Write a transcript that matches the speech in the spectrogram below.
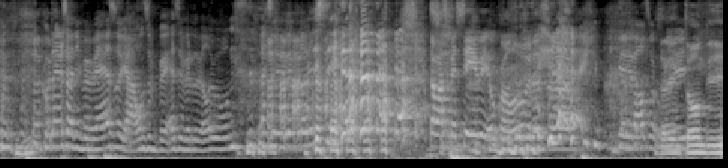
ik hoor daar zo niet bewijzen. Ja, onze bewijzen werden wel gewoon... Dat was bij CW ook wel hoor. Dat is, eh, Generaal zo... is dat een toon die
